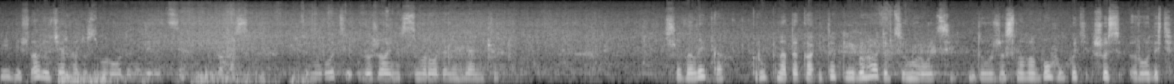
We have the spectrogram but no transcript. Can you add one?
І дійшла вже черга до смородини. Дивіться, яка у нас в цьому році врожайність смородини, гляньте. Що велика, крупна така і так і багато в цьому році. Дуже, слава Богу, хоч щось родить.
